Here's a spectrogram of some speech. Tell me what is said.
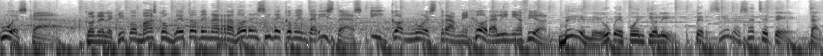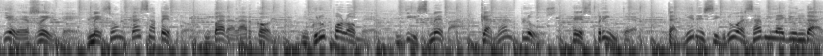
Huesca. Con el equipo más completo de narradores y de comentaristas y con nuestra mejor alineación. BMW Fuenteolí, Persianas HT, Talleres Reibe, Mesón Casa Pedro, Bar Alarcón, Grupo Lomer, Dismeva, Canal Plus, Sprinter, Talleres y Grúas Ávila Hyundai,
